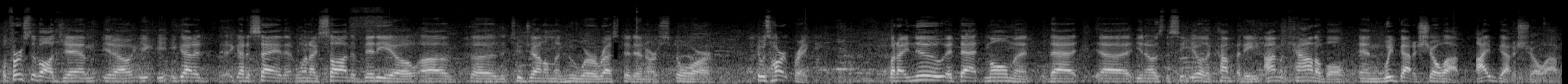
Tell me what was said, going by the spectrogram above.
Well, first of all, Jim, you know, you, you got to got to say that when I saw the video of the two gentlemen who were arrested in our store, it was heartbreaking. But I knew at that moment that, uh, you know, as the CEO of the company, I'm accountable and we've got to show up. I've got to show up.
